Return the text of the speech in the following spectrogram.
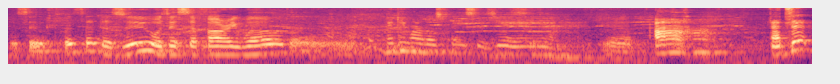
was it, was that the zoo? Was it Safari World? Uh, Maybe one of those places, yeah, yeah, yeah. yeah. Ah, that's it.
